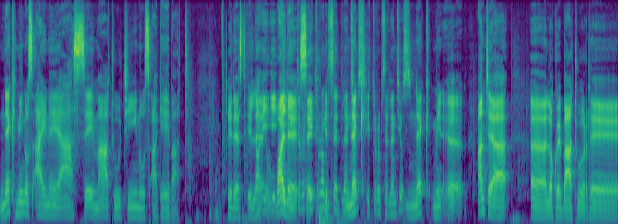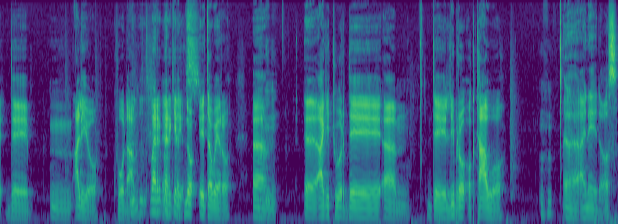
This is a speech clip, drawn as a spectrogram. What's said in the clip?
nec minus aenea se matutinus agebat Id est ille no, valde it, se itrum sed lentius nec, itrum sed lentius? nec mi, uh, antea uh, loque batur de de um, alio quodam. Ver, ver, et, et, no eta vero um, ehm, uh, eh, agitur de um, de libro octavo uh, Aenedos.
